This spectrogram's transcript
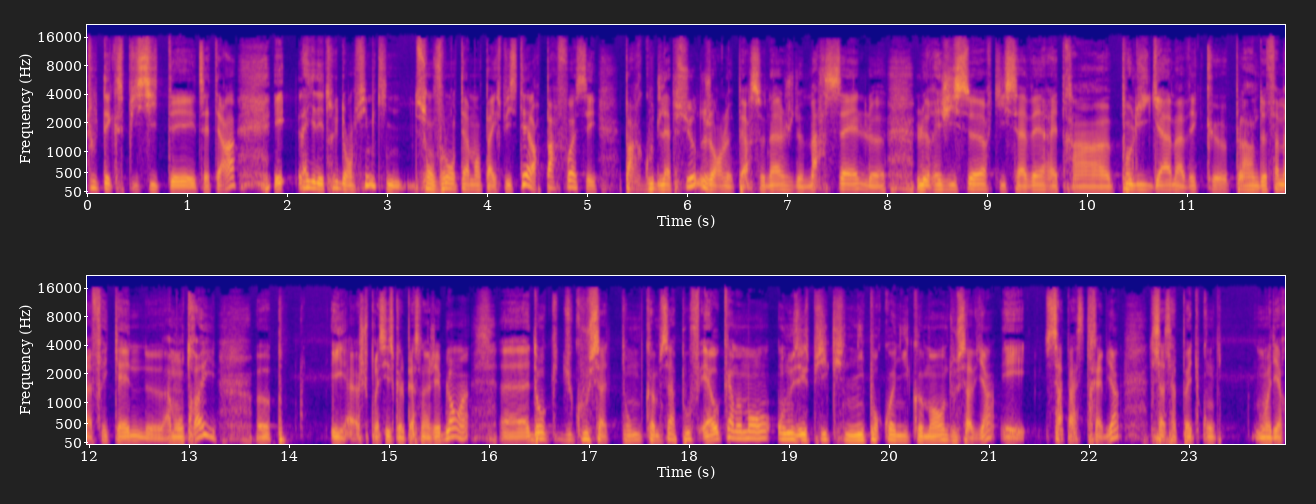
tout expliciter, etc. Et là, il y a des trucs dans le film qui ne sont volontairement pas explicités. Alors parfois, c'est par goût de l'absurde, genre le personnage de Marcel, le, le régisseur qui s'avère être un polygame avec euh, plein de femmes africaines euh, à Montreuil. Euh, et euh, je précise que le personnage est blanc. Hein. Euh, donc du coup, ça tombe comme ça, pouf. Et à aucun moment, on nous explique ni pourquoi ni comment, d'où ça vient. Et ça passe très bien. Ça, ça peut être, on va dire,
